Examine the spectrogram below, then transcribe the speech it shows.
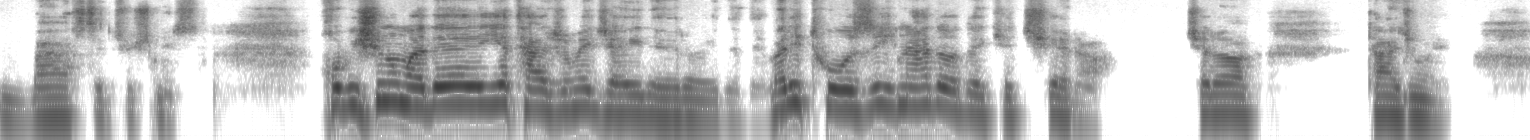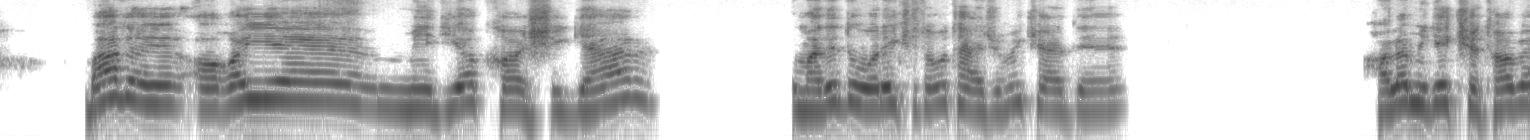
بحث توش نیست. خب ایشون اومده یه ترجمه جدید ارائه داده ولی توضیح نداده که چرا. چرا ترجمه؟ بعد آقای میدیا کاشیگر اومده دوباره کتاب ترجمه کرده. حالا میگه کتاب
